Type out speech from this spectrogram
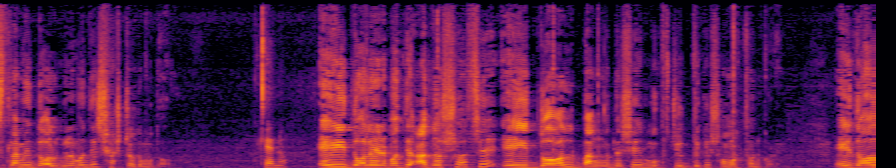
ইসলামী দলগুলোর মধ্যে শ্রেষ্ঠতম দল। কেন? এই দলের মধ্যে আদর্শ আছে এই দল বাংলাদেশে মুক্তিযুদ্ধকে সমর্থন করে। এই দল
